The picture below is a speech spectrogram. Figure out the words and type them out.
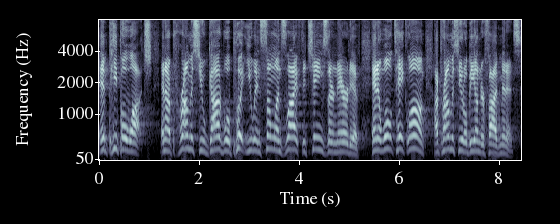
and people watch. And I promise you, God will put you in someone's life to change their narrative. And it won't take long. I promise you, it'll be under five minutes.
